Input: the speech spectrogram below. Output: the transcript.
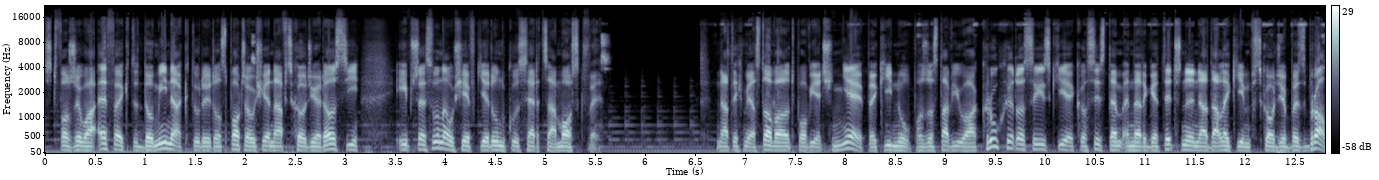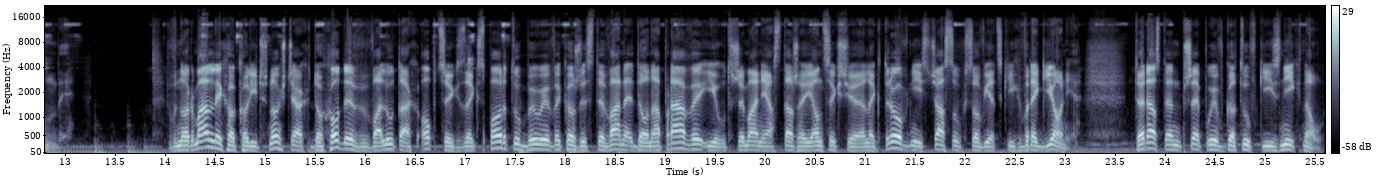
stworzyła efekt domina, który rozpoczął się na wschodzie Rosji i przesunął się w kierunku serca Moskwy. Natychmiastowa odpowiedź nie Pekinu pozostawiła kruchy rosyjski ekosystem energetyczny na Dalekim Wschodzie bezbronny. W normalnych okolicznościach dochody w walutach obcych z eksportu były wykorzystywane do naprawy i utrzymania starzejących się elektrowni z czasów sowieckich w regionie. Teraz ten przepływ gotówki zniknął.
